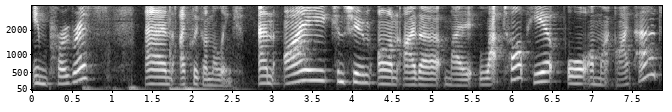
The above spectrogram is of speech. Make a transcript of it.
in progress, and I click on the link. And I consume on either my laptop here or on my iPad.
